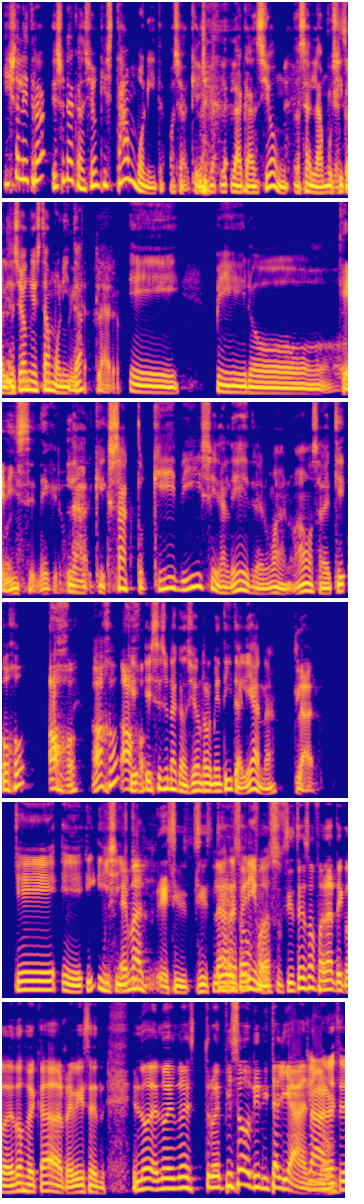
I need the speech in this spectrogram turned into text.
esa letra es una canción que es tan bonita. O sea, que la, la- la canción, o sea, la musicalización es tan bonita. Claro. eh, pero. ¿Qué dice negro? La, que exacto, ¿qué dice la letra, hermano? Vamos a ver. Que, ojo, Ojo. Ojo, Ojo. que esa es una canción realmente italiana. Claro. Que, eh, y, y si- Es más, eh, si, si, ustedes referimos. Son, si ustedes son fanáticos de 2BK, revisen nu- nu- nuestro episodio en italiano. Claro, este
